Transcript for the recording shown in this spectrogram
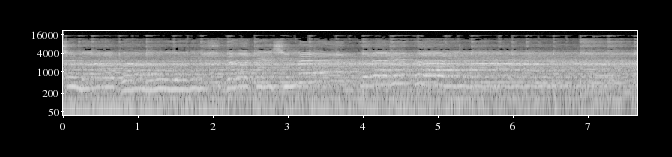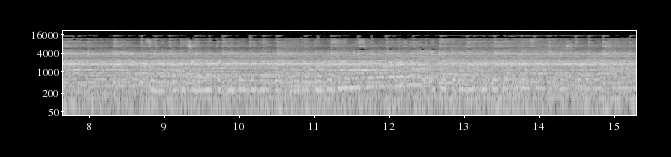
しまわぬように抱きしめていたい暑い中立ち止まって聞いていただいてありがとうございますよかったらぜひ一曲でも聴いていてくださいよろしくお願いします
